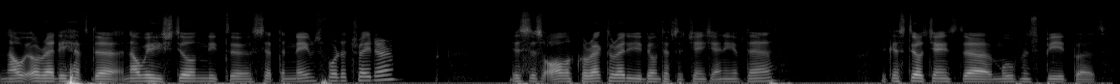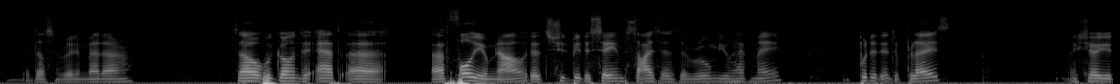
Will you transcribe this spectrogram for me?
Now we already have the now we still need to set the names for the trader. This is all correct already. You don't have to change any of that. You can still change the movement speed but that doesn't really matter. So we're going to add a, a volume now that should be the same size as the room you have made. Put it into place. Make sure you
